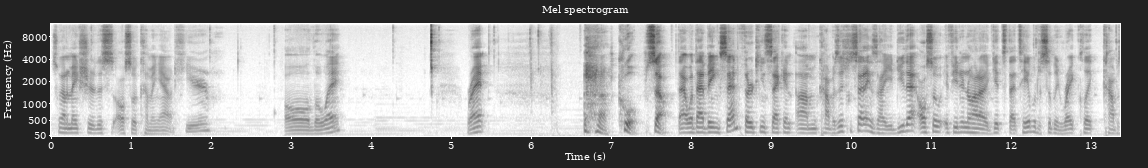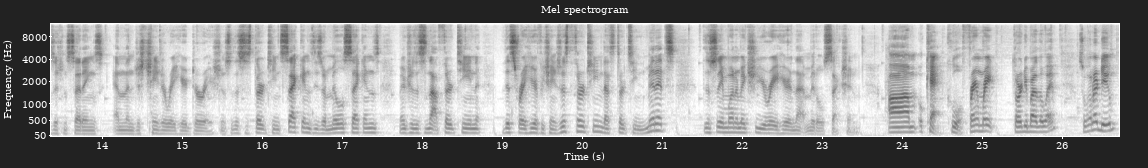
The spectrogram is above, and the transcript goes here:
So I'm going to make sure this is also coming out here all the way, right? cool. So that with that being said, 13 second um, composition settings is how you do that. Also, if you didn't know how to get to that table, just simply right click composition settings and then just change it right here duration. So this is 13 seconds. These are milliseconds. Make sure this is not 13. This right here, if you change this 13, that's 13 minutes. This same want to make sure you're right here in that middle section. Um, okay, cool. Frame rate 30, by the way. So what I'm going to do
